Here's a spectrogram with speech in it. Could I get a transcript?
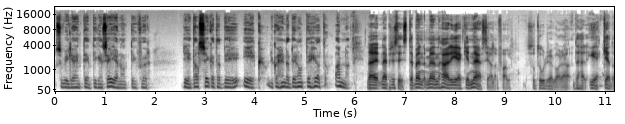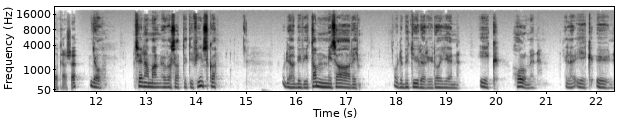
så vill jag inte egentligen säga någonting för det är inte alls säkert att det är ek. Det kan hända att det är något helt annat. Nej, nej precis. Men, men här i Ekenäs i alla fall så tog det vara det här Eke då kanske? Ja. Sen har man översatt det till finska. Och det har blivit Tammisaari. Och det betyder ju då igen Ekholmen. Eller Ekön.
